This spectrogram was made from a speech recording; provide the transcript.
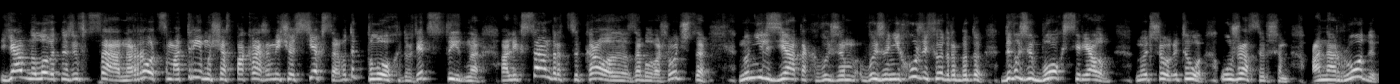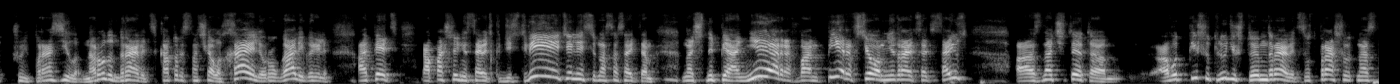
явно ловят на живца. Народ, смотри, мы сейчас покажем еще секса. Вот это плохо, друзья, это стыдно. Александр Цикало, забыл ваше отчество, ну нельзя так, вы же, вы же не хуже Федора Бытова, да вы же бог сериалов. Ну это что, это ужасно совершенно. А народы, что меня поразило, народу нравится, которые сначала хаяли, ругали, говорили, опять о поощрении советской действительности, у нас на сайте там, значит, на пионеров, вампиров, все, вам не нравится Советский Союз, а, значит, это... А вот пишут люди, что им нравится. Вот спрашивают нас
